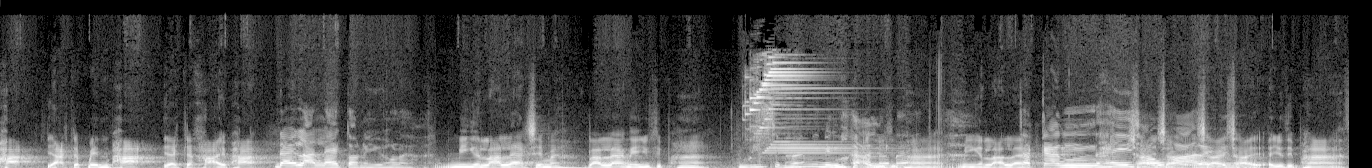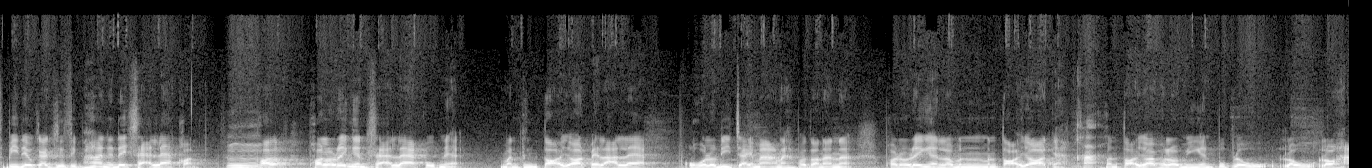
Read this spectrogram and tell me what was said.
พระอยากจะเป็นพระ อยากจะขายพระ ได้ร้านแรกตอนอายุเท่าไหร่คะมีเงินล้านแรกใช่ไหมล้านแรกเนี่ยอายุอุ้ยสิบห้ามีหนึ่งล้า15นอายุแล้วนะ15มีเงินล้านแรก จากการให้ใช่เช่าใช่พระอะไรใช่อย่างเงี้ยใช่เนอะ อายุ 15 ปีเดียวกันคือ 15เนี่ยได้แสนแรกก่อนพอพอเราได้เงินแสนแรกปุ๊บเนี่ย มันถึงต่อยอดไปล้านแรก โอ้โหเราดีใจมากนะ เพราะตอนนั้นอะพอเราได้เงินแล้วมันมันต่อยอดไงค่ะมันต่อยอดพอเรามีเงินปุ๊บเราเราเราหา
